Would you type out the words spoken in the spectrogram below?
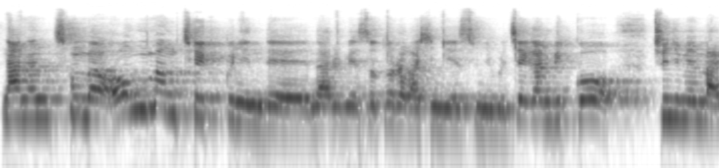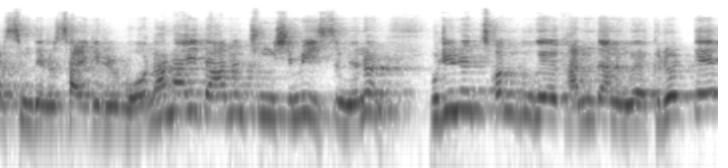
나는 정말 엉망죄꾼인데 나를 위해서 돌아가신 예수님을 제가 믿고 주님의 말씀대로 살기를 원하나이다 하는 중심이 있으면 은 우리는 천국에 간다는 거예요. 그럴 때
